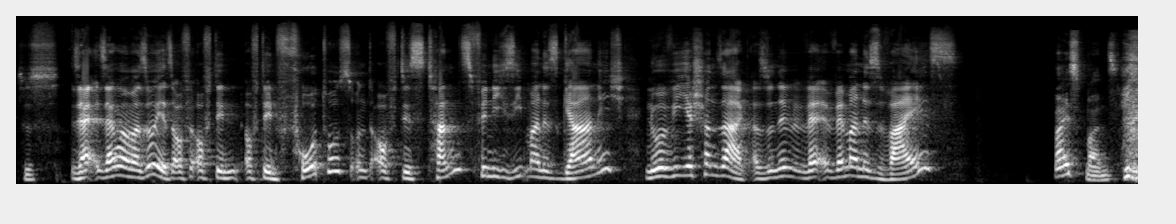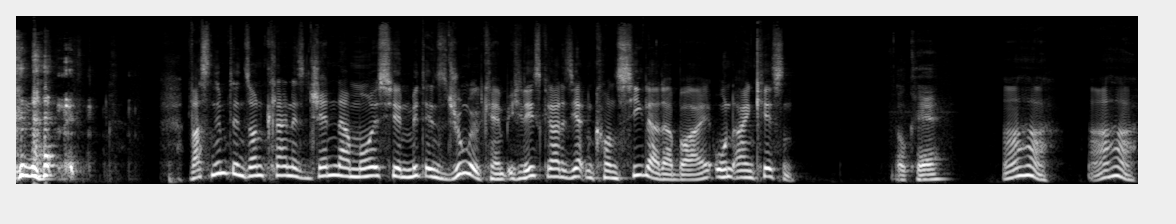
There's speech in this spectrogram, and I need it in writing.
Das ist, Sa- Sagen wir mal so, jetzt auf, auf, den, auf den Fotos und auf Distanz, finde ich, sieht man es gar nicht. Nur wie ihr schon sagt, also ne, we- wenn man es weiß, Weiß man's. was nimmt denn so ein kleines Gender-Mäuschen mit ins Dschungelcamp? Ich lese gerade, sie hat einen Concealer dabei und ein Kissen. okay. Aha, aha.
